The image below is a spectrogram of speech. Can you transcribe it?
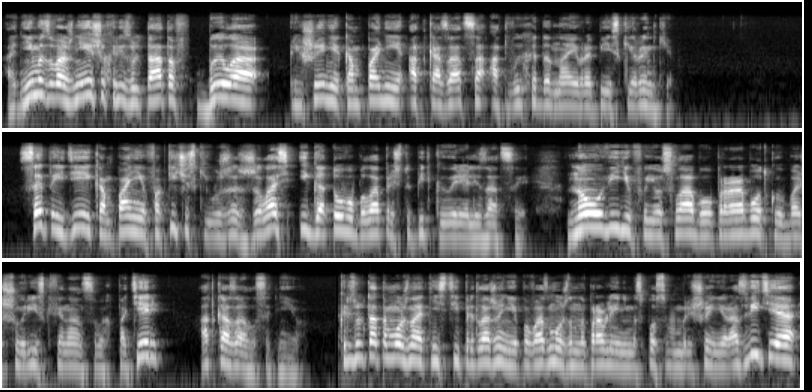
Одним из важнейших результатов было решение компании отказаться от выхода на европейские рынки. С этой идеей компания фактически уже сжилась и готова была приступить к ее реализации. Но увидев ее слабую проработку и большой риск финансовых потерь, отказалась от нее. К результатам можно отнести предложение по возможным направлениям и способам решения развития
